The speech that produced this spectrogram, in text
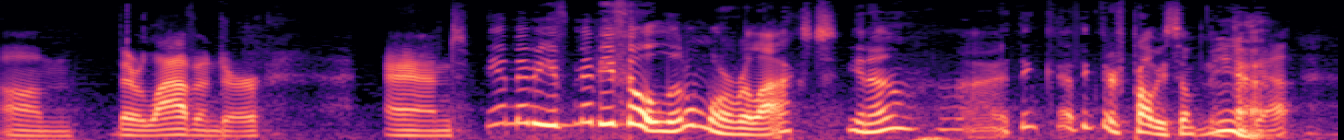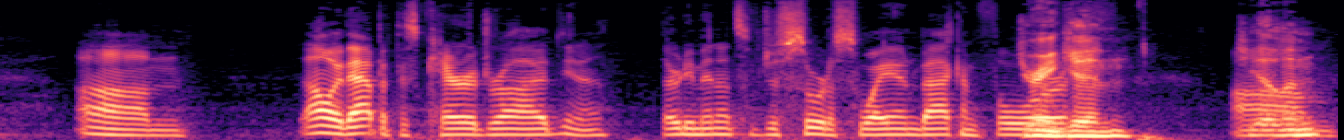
um, they're lavender. And yeah, maybe you- maybe you feel a little more relaxed. You know, I think I think there's probably something Yeah. to that. Um, not only that, but this carriage ride, you know, 30 minutes of just sort of swaying back and forth. Drinking, chilling. Um,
